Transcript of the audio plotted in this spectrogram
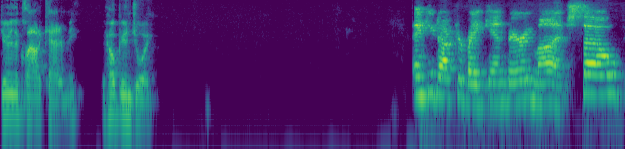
during the Cloud Academy. We hope you enjoy. Thank you, Dr. Bacon, very much. So,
